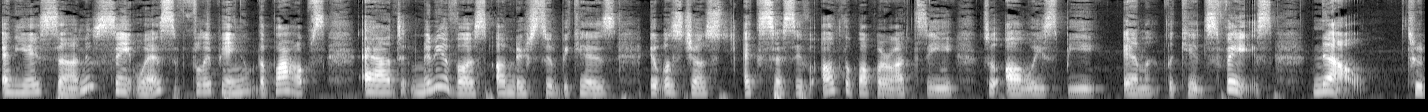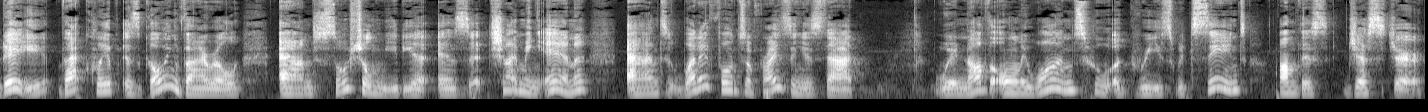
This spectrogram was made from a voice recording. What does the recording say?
and Ye's son, Saint West, flipping the paps, and many of us understood because it was just excessive of the paparazzi to always be in the kid's face. Now, today that clip is going viral and social media is chiming in. And what I found surprising is that we're not the only ones who agrees with Saint on this gesture.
